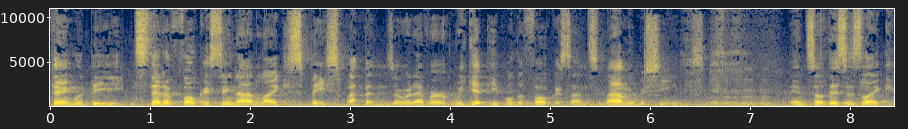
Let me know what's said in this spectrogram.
thing would be instead of focusing on like space weapons or whatever, we get people to focus on tsunami machines. And so this is like,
